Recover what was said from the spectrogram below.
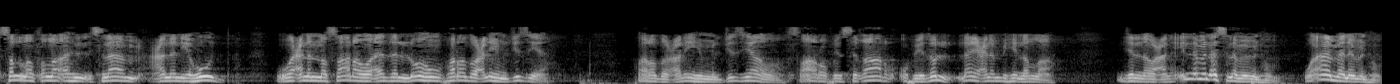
سلط الله أهل الإسلام على اليهود وعلى النصارى وأذلوهم وفرضوا عليهم الجزية. فرضوا عليهم الجزية وصاروا في صغار وفي ذل لا يعلم به إلا الله جل وعلا إلا من أسلم منهم وآمن منهم.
